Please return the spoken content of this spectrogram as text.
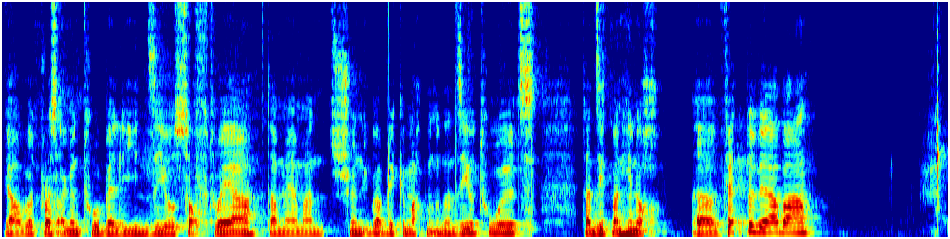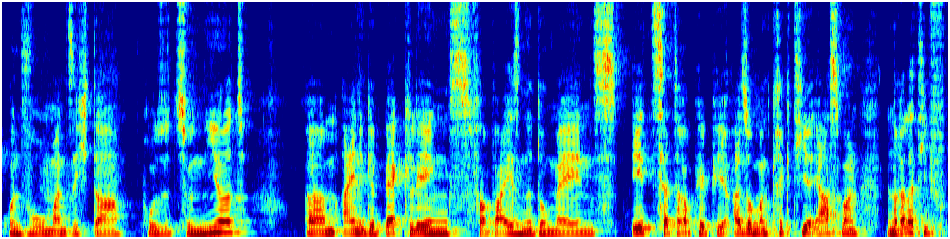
Ja, WordPress-Agentur Berlin, SEO-Software, da haben wir ja mal einen schönen Überblick gemacht mit unseren SEO-Tools. Dann sieht man hier noch äh, Wettbewerber und wo man sich da positioniert ähm, einige Backlinks, verweisende Domains etc. pp. Also man kriegt hier erstmal einen relativ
